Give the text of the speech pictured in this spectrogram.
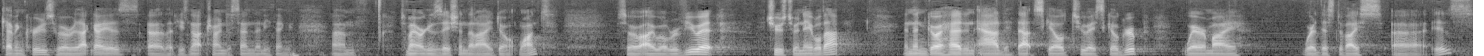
Kevin Cruz, whoever that guy is, uh, that he's not trying to send anything um, to my organization that I don't want. So I will review it, choose to enable that and then go ahead and add that skill to a skill group where my where this device uh, is.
